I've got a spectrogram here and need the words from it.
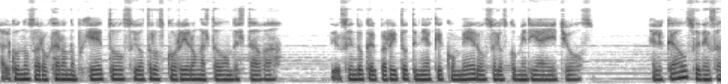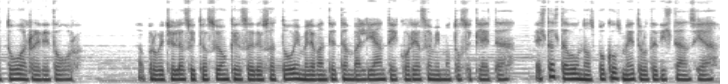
Algunos arrojaron objetos y otros corrieron hasta donde estaba, diciendo que el perrito tenía que comer o se los comería a ellos. El caos se desató alrededor. Aproveché la situación que se desató y me levanté tan valiente y corrí hacia mi motocicleta. Esta estaba a unos pocos metros de distancia.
